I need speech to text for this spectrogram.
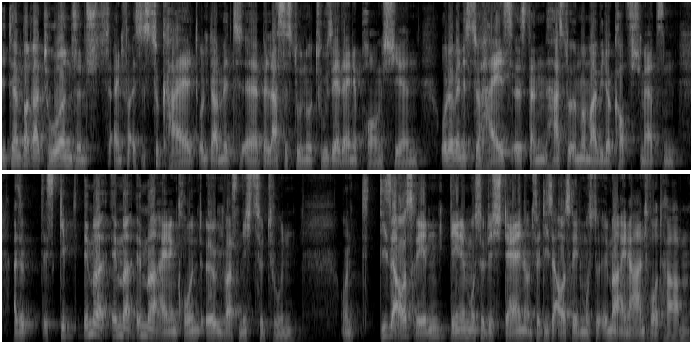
die Temperaturen sind einfach, es ist zu kalt und damit äh, belastest du nur zu sehr deine Bronchien. Oder wenn es zu heiß ist, dann hast du immer mal wieder Kopfschmerzen. Also es gibt immer, immer, immer einen Grund, irgendwas nicht zu tun. Und diese Ausreden, denen musst du dich stellen und für diese Ausreden musst du immer eine Antwort haben.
